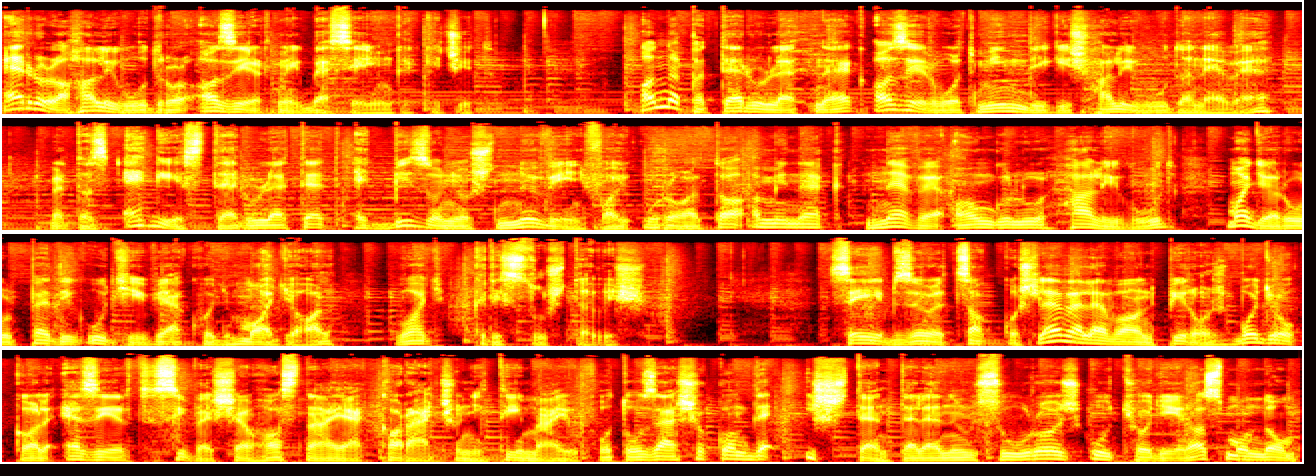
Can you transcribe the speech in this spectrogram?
Erről a Hollywoodról azért még beszéljünk egy kicsit. Annak a területnek azért volt mindig is Hollywood a neve, mert az egész területet egy bizonyos növényfaj uralta, aminek neve angolul Hollywood, magyarul pedig úgy hívják, hogy magyar, vagy Krisztus tövis. Szép zöld szakkos levele van, piros bogyókkal, ezért szívesen használják karácsonyi témájú fotózásokon, de istentelenül szúros, úgyhogy én azt mondom,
